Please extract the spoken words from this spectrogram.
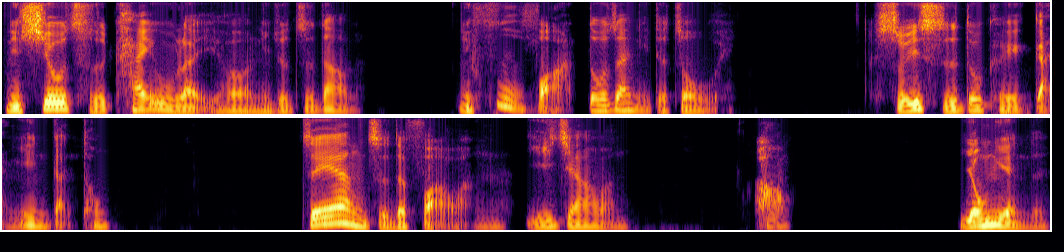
你修持开悟了以后，你就知道了，你护法都在你的周围，随时都可以感应感通。这样子的法王啊，瑜伽王，好，永远的。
